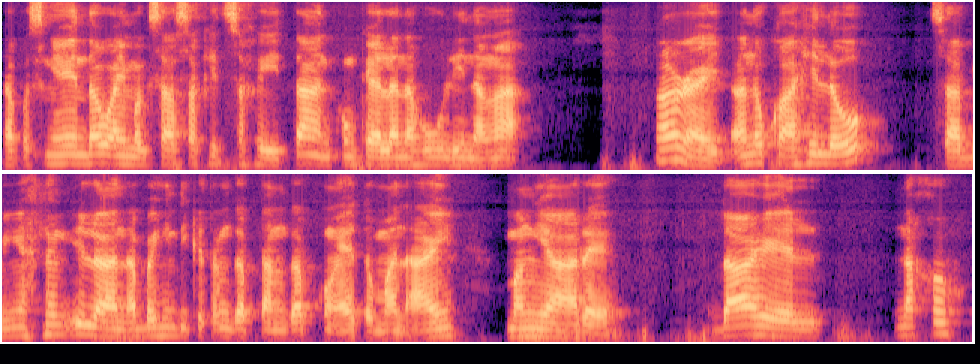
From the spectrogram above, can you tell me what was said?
Tapos ngayon daw ay magsasakit-sakitan kung kailan nahuli na nga. Alright, ano ka, hello? Sabi nga ng ilan, abay hindi ka tanggap-tanggap kung eto man ay mangyari. Dahil, nako,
